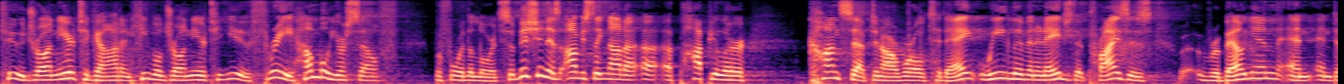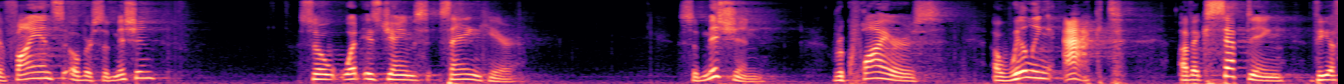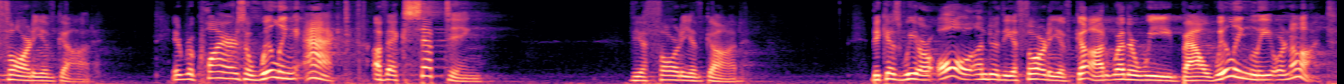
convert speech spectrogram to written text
Two, draw near to God and he will draw near to you. Three, humble yourself before the Lord. Submission is obviously not a, a, popular concept in our world today. We live in an age that prizes rebellion and, and defiance over submission. So, what is James saying here? Submission requires a willing act of accepting the authority of God. It requires a willing act of accepting the authority of God. Because we are all under the authority of God, whether we bow willingly or not.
